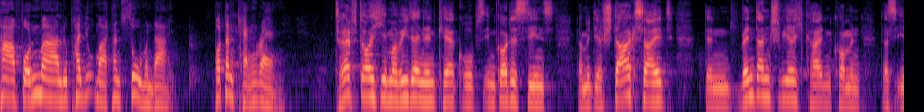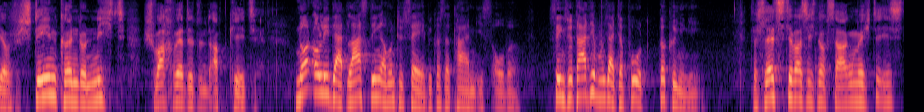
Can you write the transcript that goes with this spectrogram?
หาฝนมาหรือพายุมาท่านสู้มันได้ เพราะท่านแข็งแรง Trefft euch immer wieder in den Care Groups im Gottesdienst, damit ihr stark seid. Denn wenn dann Schwierigkeiten kommen, dass ihr stehen könnt und nicht schwach werdet und abgeht. Not only that last thing I want to say because the time is over สิ่งสุดท้ายที่ผมอยากจะพูดก็คืออย่างนี้ Das Letzte, was ich noch sagen möchte, ist,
